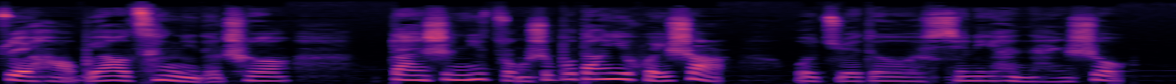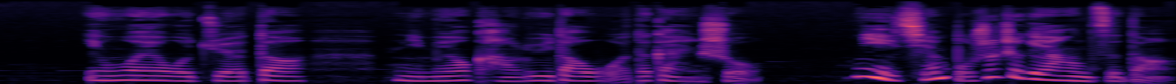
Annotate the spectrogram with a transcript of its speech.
最好不要蹭你的车，但是你总是不当一回事儿，我觉得心里很难受，因为我觉得你没有考虑到我的感受。你以前不是这个样子的。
